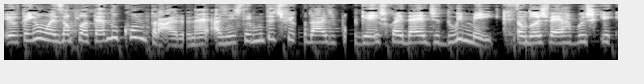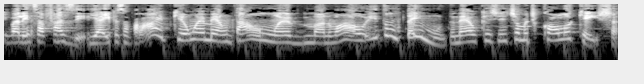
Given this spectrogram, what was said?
Eu tenho um exemplo até no contrário, né? A gente tem muita dificuldade em português com a ideia de do e make. São dois verbos que equivalentes a fazer. E aí a pessoa fala, ah, porque um é mental, um é manual, e não tem muito, né? O que a gente chama de collocation.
